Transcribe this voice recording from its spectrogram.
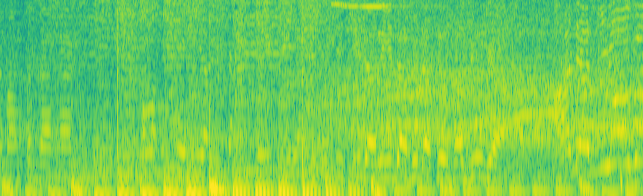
memang tendangan melengkung yang cantik. Yang posisi dari David da Silva juga ada Diogo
